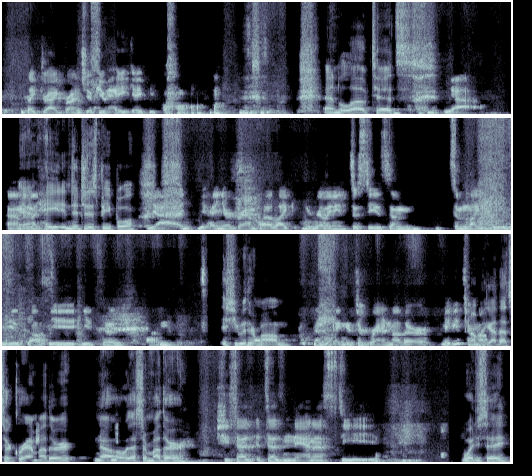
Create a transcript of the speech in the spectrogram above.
it's like drag brunch if you hate gay people. and love tits yeah. Um, and, and like, hate indigenous people yeah, and, and your grandpa like really needs to see some some like boobies while he eats his. Um, is she with her mom and I think it's her grandmother. Maybe it's her oh mom. my god that's her grandmother no that's her mother She says it says Nana C. what'd you say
